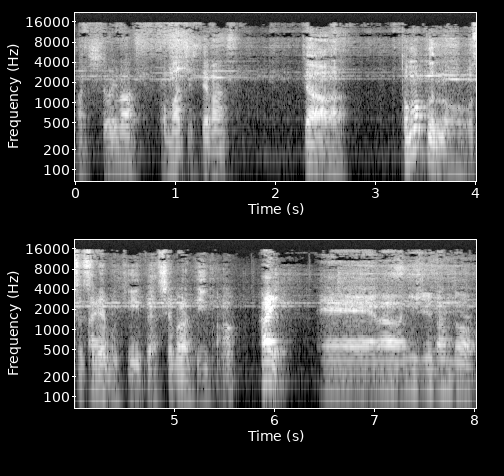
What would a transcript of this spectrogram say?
お待ちしております。お待ちしてます。じゃあともくんのおすすめもキープしてもらっていいかな、はい。えー、まあ20バンド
